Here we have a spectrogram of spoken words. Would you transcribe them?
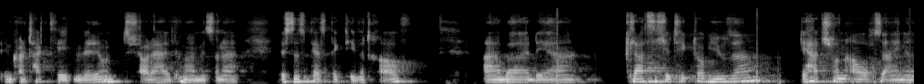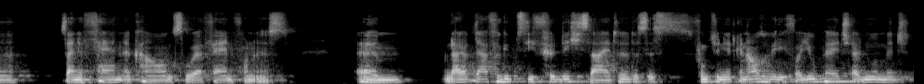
in Kontakt treten will und schaue da halt immer mit so einer Business-Perspektive drauf. Aber der klassische TikTok-User, der hat schon auch seine, seine Fan-Accounts, wo er Fan von ist. Ähm, und da, dafür gibt's die Für dich-Seite. Das ist, funktioniert genauso wie die For You-Page, halt nur mit,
